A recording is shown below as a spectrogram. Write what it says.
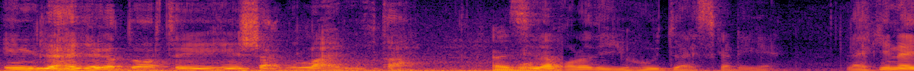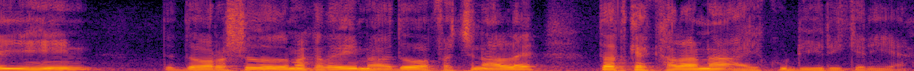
in ilaahayaga doortay yihiin shacbullahi mukhtaar sida qolada yuhuudda ay iska dhigeen. Laakiin ay yihiin doorashadooda marka laga yimaado waa fajin alleh dadka kalena ay ku dhiirigeliyaan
